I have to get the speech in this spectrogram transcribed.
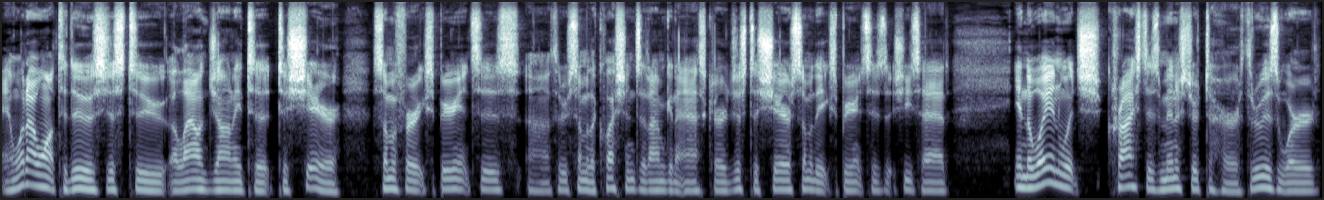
And what I want to do is just to allow Joni to to share some of her experiences uh, through some of the questions that I'm going to ask her, just to share some of the experiences that she's had in the way in which Christ has ministered to her through His Word,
